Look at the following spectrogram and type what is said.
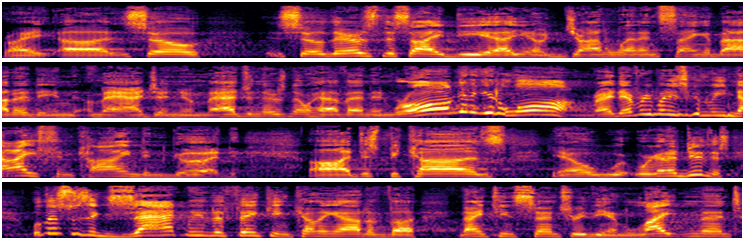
right? Uh, so, so there's this idea, you know, John Lennon sang about it in Imagine. Imagine there's no heaven and we're all going to get along, right? Everybody's going to be nice and kind and good uh, just because, you know, we're going to do this. Well, this was exactly the thinking coming out of the 19th century, the Enlightenment,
